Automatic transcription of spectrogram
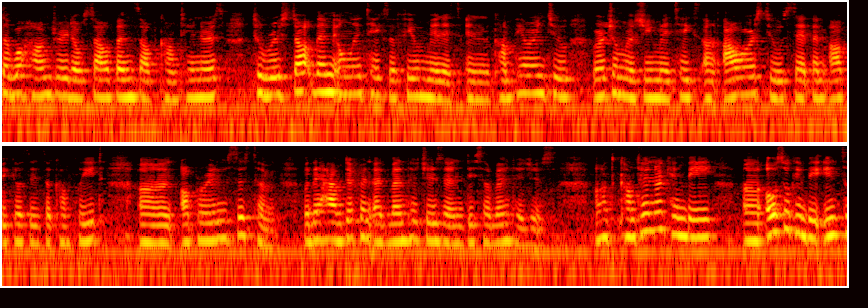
several hundred or thousands of containers. To restart them, it only takes a few minutes. And comparing to virtual machine, it takes uh, hours to set them up because it's a complete uh, operating system. But they have different advantages and disadvantages. A container can be uh, also can be inst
